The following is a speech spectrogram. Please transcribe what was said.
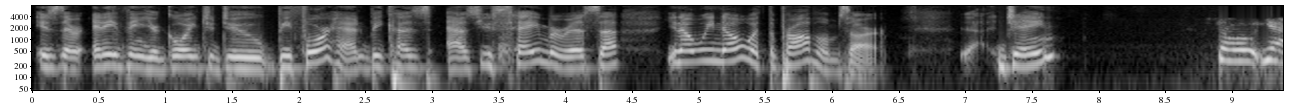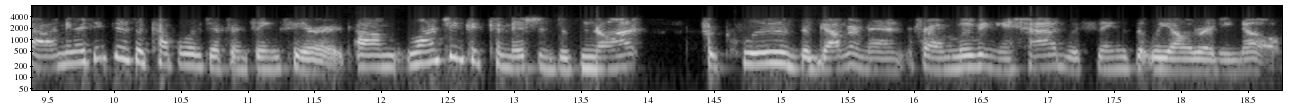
is there anything you're going to do beforehand? Because as you say, Marissa, you know, we know what the problems are. Jane? So, yeah, I mean, I think there's a couple of different things here. Um, launching a commission does not preclude the government from moving ahead with things that we already know.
